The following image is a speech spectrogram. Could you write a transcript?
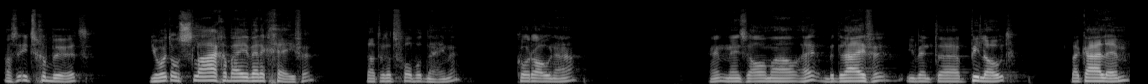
als er iets gebeurt, je wordt ontslagen bij je werkgever, laten we dat voorbeeld nemen, corona, mensen allemaal, bedrijven, je bent uh, piloot bij KLM,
